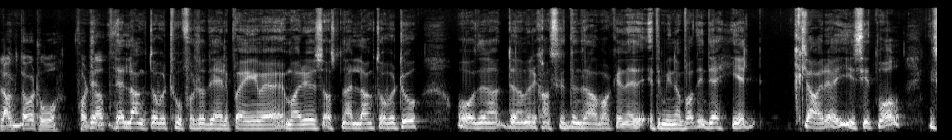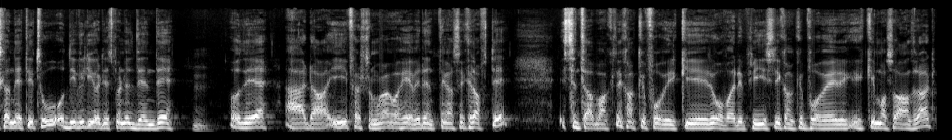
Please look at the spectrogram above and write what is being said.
Langt over to fortsatt? Det, det, er langt over to fortsatt, det er hele poenget, med Marius. Altså, den er langt over to. Og den, den amerikanske sentralbanken, etter min oppfatning, det er helt klare i sitt mål. De skal ned til to, og de vil gjøre det som er nødvendig. Mm. Og det er da i første omgang å heve rentene ganske kraftig. Sentralbankene kan ikke påvirke råvarepriser, de kan ikke påvirke masse annet rart.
